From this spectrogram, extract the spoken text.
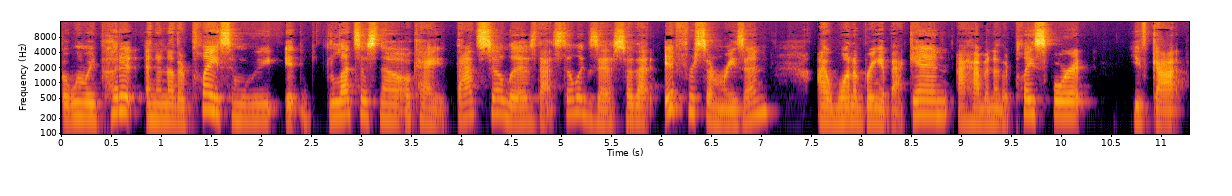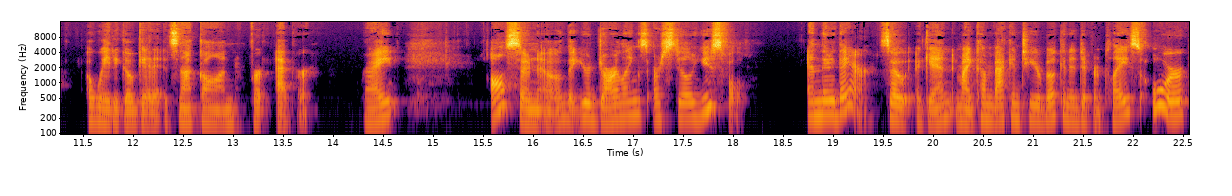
But when we put it in another place and we it lets us know, okay, that still lives, that still exists, so that if for some reason I want to bring it back in, I have another place for it, you've got a way to go get it. It's not gone forever, right? Also know that your darlings are still useful and they're there. So again, it might come back into your book in a different place, or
